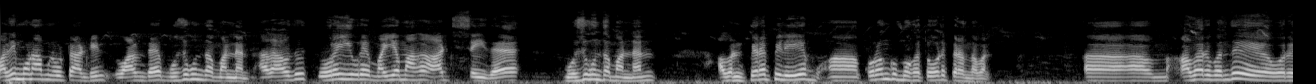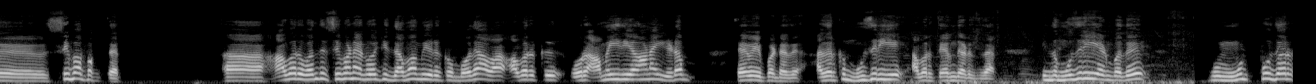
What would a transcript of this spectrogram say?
பதிமூணாம் நூற்றாண்டில் வாழ்ந்த முசுகுந்த மன்னன் அதாவது துறையூரை மையமாக ஆட்சி செய்த முசுகுந்த மன்னன் அவன் பிறப்பிலேயே குரங்கு முகத்தோடு பிறந்தவன். அவர் வந்து ஒரு சிவபக்தர். அவர் வந்து சிவனை நோக்கி தமம் இருக்கும்போது அவ அவருக்கு ஒரு அமைதியான இடம் தேவைப்பட்டது. அதற்கு முசிறியை அவர் தேர்ந்தெடுத்தார். இந்த முசிறி என்பது முட்புதர்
